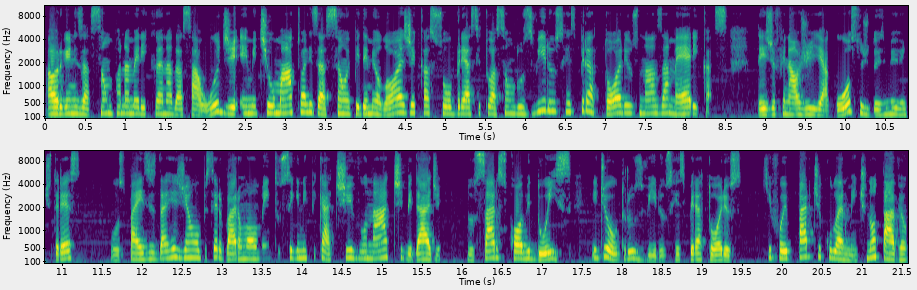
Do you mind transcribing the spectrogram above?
A Organização Pan-Americana da Saúde emitiu uma atualização epidemiológica sobre a situação dos vírus respiratórios nas Américas. Desde o final de agosto de 2023, os países da região observaram um aumento significativo na atividade do SARS-CoV-2 e de outros vírus respiratórios, que foi particularmente notável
